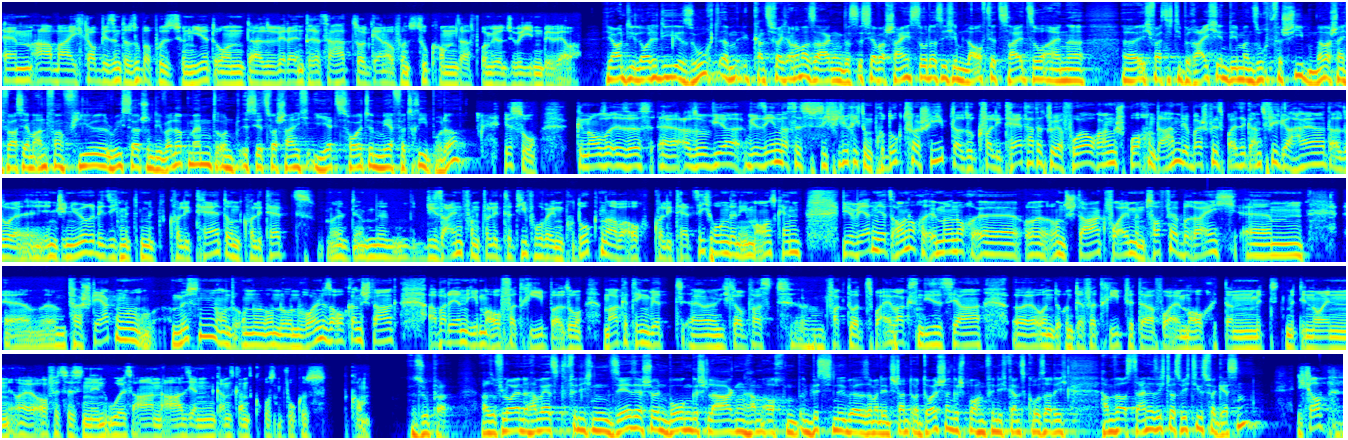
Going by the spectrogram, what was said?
Ähm, aber ich glaube, wir sind da super positioniert und also wer da Interesse hat, soll gerne auf uns zukommen. Da freuen wir uns über jeden Bewerber. Ja, und die Leute, die ihr sucht, ähm, kannst du vielleicht auch nochmal sagen, das ist ja wahrscheinlich so, dass sich im Laufe der Zeit so eine, äh, ich weiß nicht, die Bereiche, in denen man sucht, verschieben. Ne? Wahrscheinlich war es ja am Anfang viel Research und Development und ist jetzt wahrscheinlich jetzt heute mehr Vertrieb, oder? Ist so. Genauso ist es. Äh, also wir, wir sehen, dass es sich viel Richtung Produkt verschiebt. Also Qualität hattest du ja vorher auch angesprochen. Da haben wir beispielsweise ganz viel geheiert. Also äh, Ingenieure, die sich mit, mit Qualität und Qualitätsdesign von qualitativ hochwertigen Produkten, aber auch Qualitätssicherung dann eben auskennen. Wir werden jetzt auch noch immer noch äh, uns stark, vor allem im Softwarebereich, ähm, äh, verstärken müssen und, und, und, und, wollen es auch ganz stark, aber dann eben auch Vertrieb. Also Marketing wird, äh, ich glaube, fast äh, Faktor 2 wachsen dieses Jahr äh, und, und der Vertrieb wird da vor allem auch dann mit, mit den neuen äh, Offices in den USA und Asien einen ganz, ganz großen Fokus bekommen. Super. Also Florian, dann haben wir jetzt, finde ich, einen sehr, sehr schönen Bogen geschlagen, haben auch ein bisschen über sagen wir, den Standort Deutschland gesprochen, finde ich ganz großartig. Haben wir aus deiner Sicht was Wichtiges vergessen? Ich glaube,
